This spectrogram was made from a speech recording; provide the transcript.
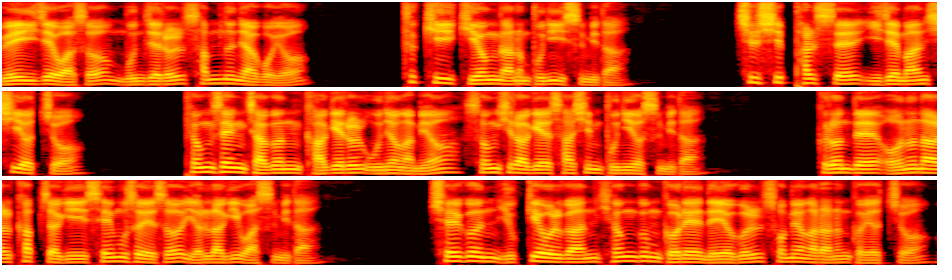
왜 이제 와서 문제를 삼느냐고요? 특히 기억나는 분이 있습니다. 78세 이재만 씨였죠. 평생 작은 가게를 운영하며 성실하게 사신 분이었습니다. 그런데 어느 날 갑자기 세무서에서 연락이 왔습니다. 최근 6개월간 현금 거래 내역을 소명하라는 거였죠.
